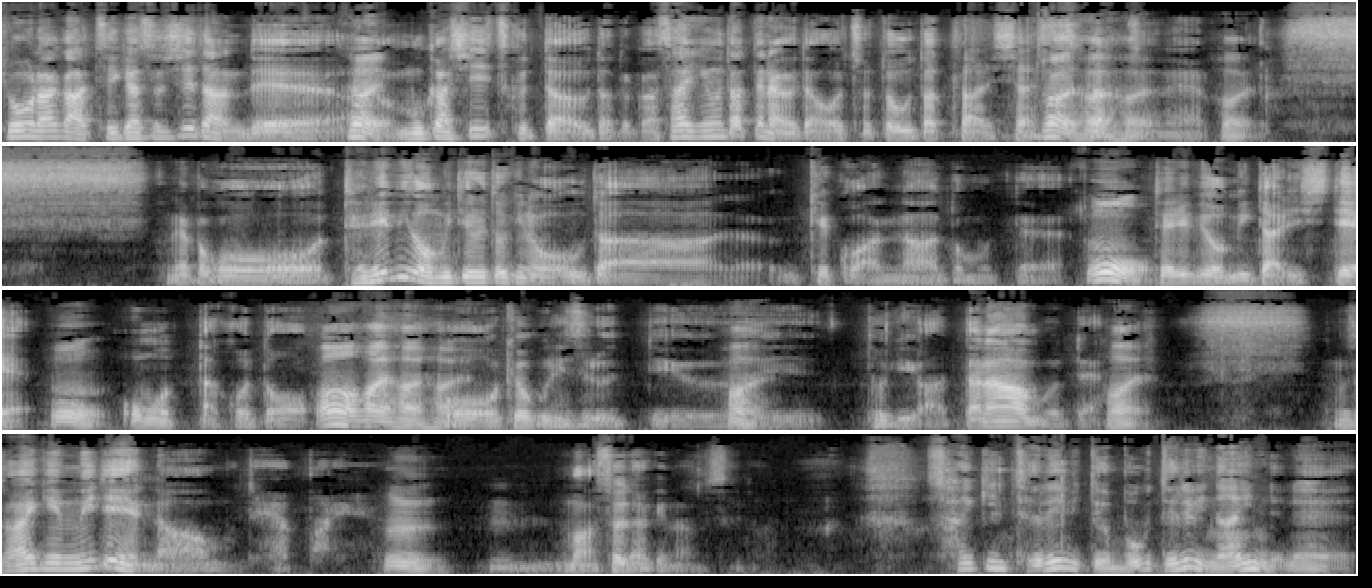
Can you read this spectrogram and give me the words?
今日なんかツイキャスしてたんで、あのはい昔作った歌とか、最近歌ってない歌をちょっと歌ったりしたりしてはいはいたんですよね。はい。はい。やっぱこう、テレビを見てる時の歌、結構あんなと思って。テレビを見たりして。思ったことを、はいはいはい。曲にするっていう、はい時があったな思って。はい。最近見てへんな思って、やっぱうん。り。まあ、それだけなんですけど。最近テレビっていうか僕テレビないんでね、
